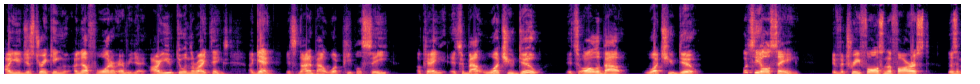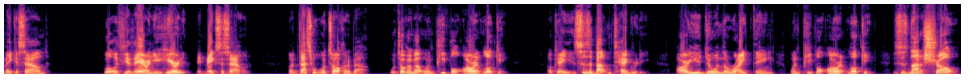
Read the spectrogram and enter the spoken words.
Are you just drinking enough water every day? Are you doing the right things? Again, it's not about what people see, okay? It's about what you do. It's all about what you do. What's the old saying? If a tree falls in the forest, does it make a sound? Well, if you're there and you hear it, it makes a sound. But that's what we're talking about. We're talking about when people aren't looking. Okay, this is about integrity. Are you doing the right thing when people aren't looking? This is not a show.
